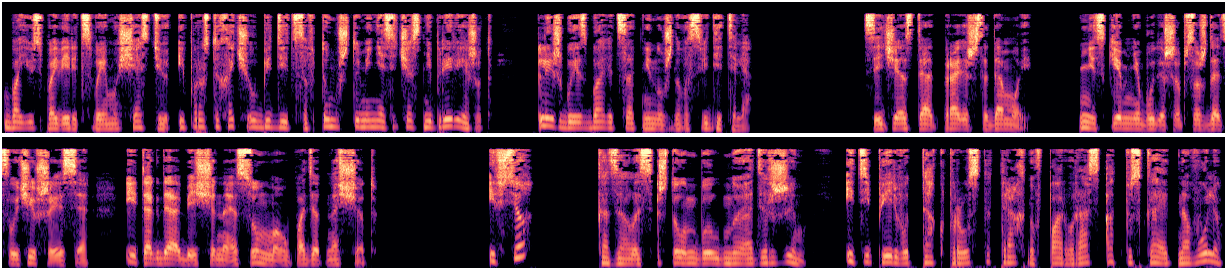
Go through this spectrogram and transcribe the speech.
Боюсь поверить своему счастью и просто хочу убедиться в том, что меня сейчас не прирежут, лишь бы избавиться от ненужного свидетеля. «Сейчас ты отправишься домой. Ни с кем не будешь обсуждать случившееся, и тогда обещанная сумма упадет на счет. И все? Казалось, что он был мной одержим, и теперь вот так просто, трахнув пару раз, отпускает на волю?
